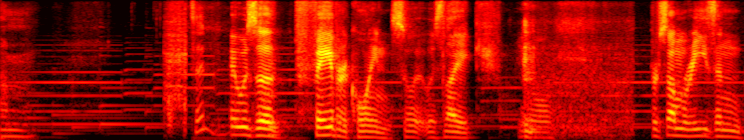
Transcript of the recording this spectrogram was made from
Um. Said It was a favor coin, so it was like, you know, for some reason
